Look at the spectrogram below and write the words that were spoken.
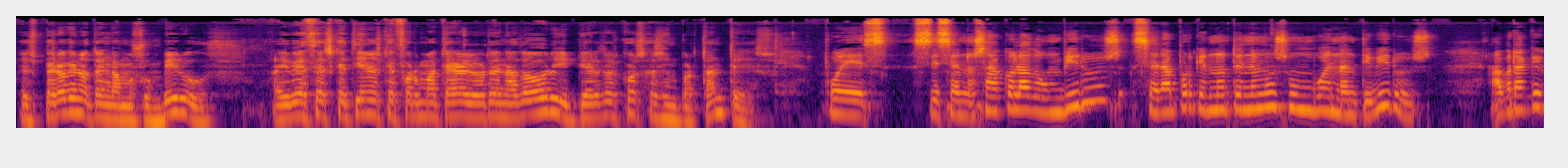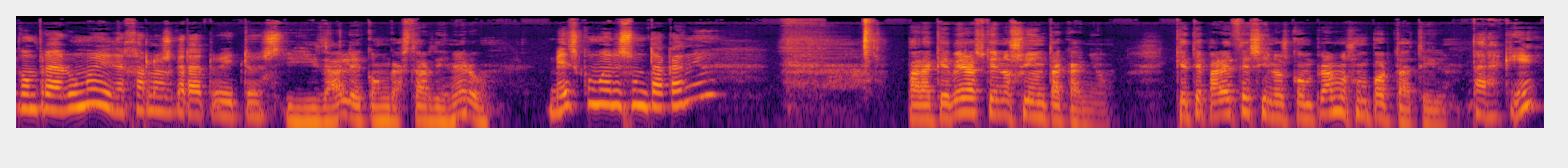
Espero que no tengamos un virus. Hay veces que tienes que formatear el ordenador y pierdes cosas importantes. Pues si se nos ha colado un virus será porque no tenemos un buen antivirus. Habrá que comprar uno y dejarlos gratuitos. Y dale con gastar dinero. ¿Ves cómo eres un tacaño? Para que veas que no soy un tacaño. ¿Qué te parece si nos compramos un portátil? ¿Para qué?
